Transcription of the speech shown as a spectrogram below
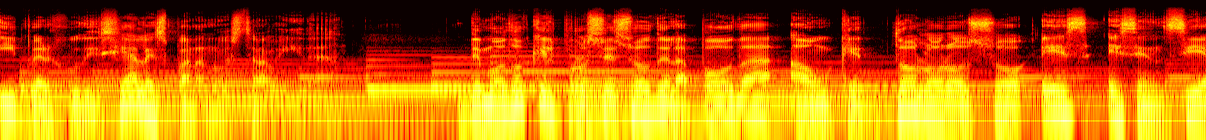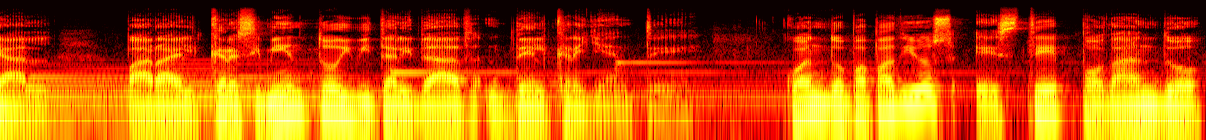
y perjudiciales para nuestra vida. De modo que el proceso de la poda, aunque doloroso, es esencial para el crecimiento y vitalidad del creyente. Cuando Papá Dios esté podando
